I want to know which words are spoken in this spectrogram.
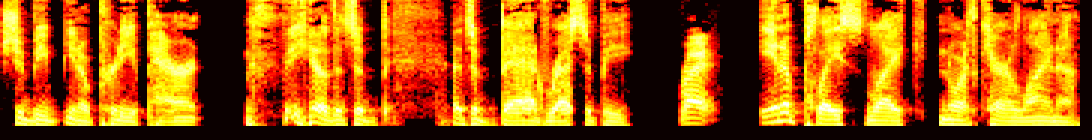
should be, you know, pretty apparent. you know, that's a, that's a bad recipe. Right. In a place like North Carolina,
